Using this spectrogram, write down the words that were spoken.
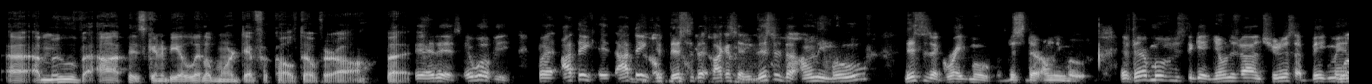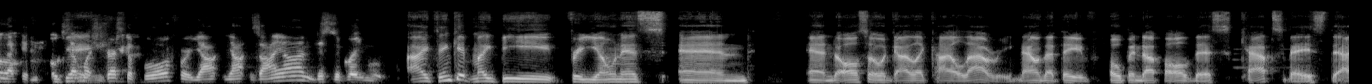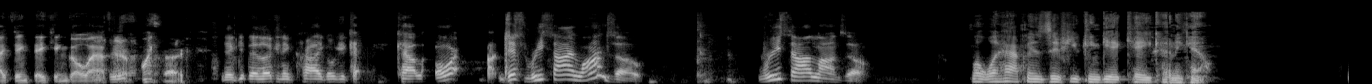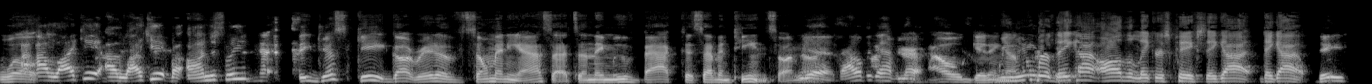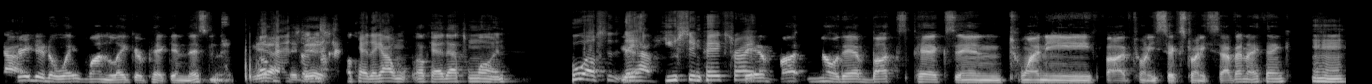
uh, a move up is going to be a little more difficult overall. But It is. It will be. But I think. It, I think if this is the, like I said, if this is the only move. This is a great move. This is their only move. If their move is to get Jonas Valanciunas, a big man Well, that can okay. somewhat stretch the floor for Yon, Yon, Zion, this is a great move. I think it might be for Jonas and and also a guy like Kyle Lowry. Now that they've opened up all this cap space, that I think they can go mm-hmm. after a point guard. They're, they're looking to probably go get Cal or uh, just resign Lonzo. Re-sign Lonzo. Well, what happens if you can get Cade Cunningham? Well, I, I like it. I like it, but honestly, they just get, got rid of so many assets and they moved back to 17. So I'm not yeah, I don't think they have sure enough. how getting. Remember, they got all the Lakers picks. They got they got They traded away one Laker pick in this move. Yeah, okay, they so did. okay, they got okay. That's one. Who else? Did, They have Houston picks, right? They have but no, they have Bucks picks in 25, 26, 27, I think. hmm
